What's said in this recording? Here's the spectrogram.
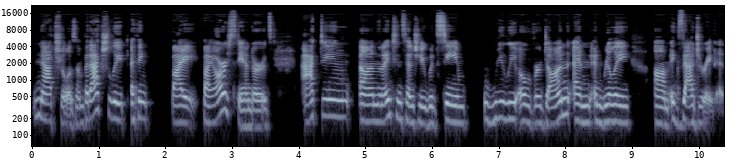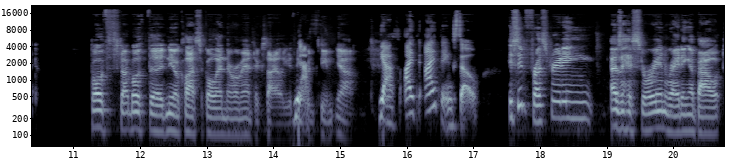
naturalism but actually i think by by our standards acting in the 19th century would seem really overdone and and really um, exaggerated. Both both the neoclassical and the romantic style you think would seem yeah. Yes i i think so is it frustrating as a historian writing about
